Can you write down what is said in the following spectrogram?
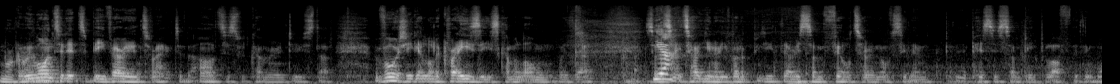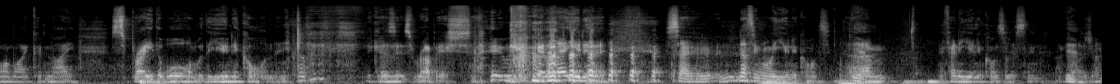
More we wanted it to be very interactive. That artists would come here and do stuff. Unfortunately, you get a lot of crazies come along with that. So Yeah. it's, it's, you know, you've got to, you, there is some filter, and obviously then it pisses some people off. They think, well, why couldn't I spray the wall with a unicorn? because it's rubbish. We're going to let you do it. So nothing wrong with unicorns. Yeah. Um, Um, if any unicorns are listening, I Yeah. apologise.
